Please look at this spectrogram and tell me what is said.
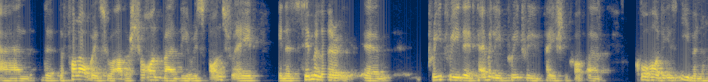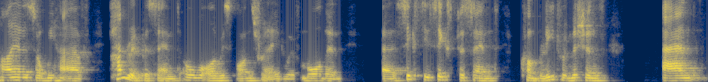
and the, the follow-up is rather short, but the response rate in a similar um, pre-treated, heavily pre-treated patient co uh, cohort is even higher. So we have 100% overall response rate with more than 66% uh, complete remissions and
